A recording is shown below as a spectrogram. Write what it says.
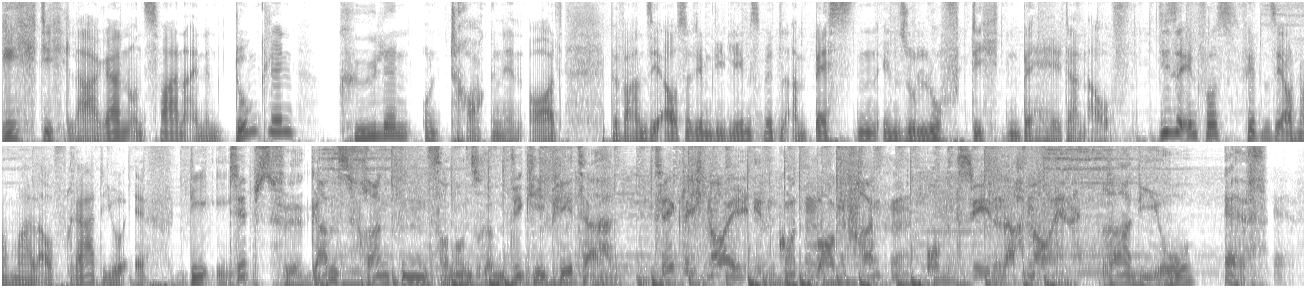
richtig lagern und zwar an einem dunklen kühlen und trockenen Ort bewahren Sie außerdem die Lebensmittel am besten in so luftdichten Behältern auf. Diese Infos finden Sie auch nochmal auf radiof.de. Tipps für ganz Franken von unserem Wiki Peter. Täglich neu in Guten Morgen Franken um 10 nach 9. Radio F. F.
